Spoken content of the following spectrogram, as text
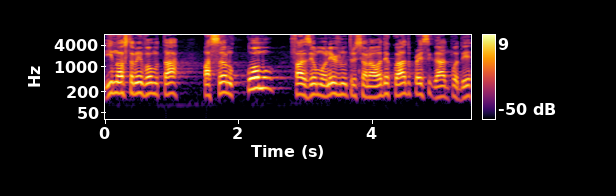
e nós também vamos estar passando como fazer o manejo nutricional adequado para esse gado poder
